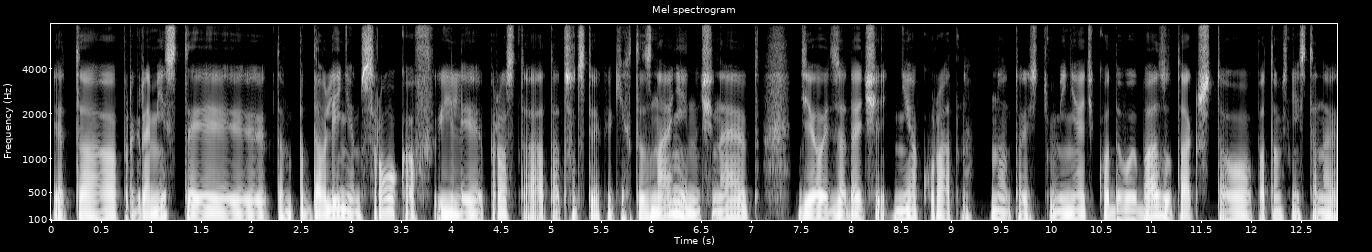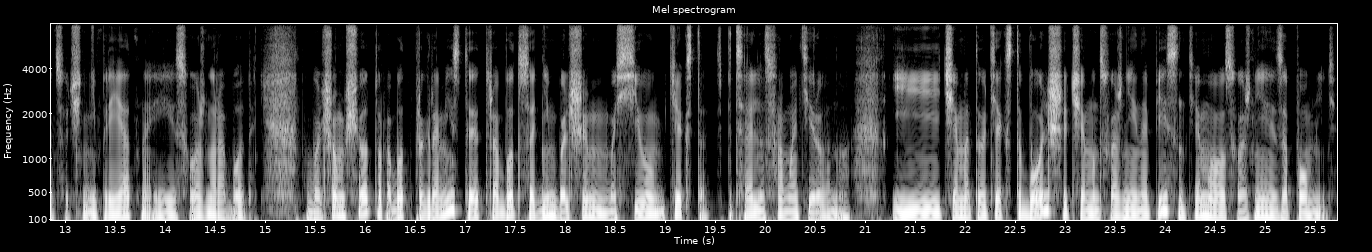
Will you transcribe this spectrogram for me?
Это программисты там, под давлением сроков или просто от отсутствия каких-то знаний начинают делать задачи неаккуратно. Ну, то есть менять кодовую базу так, что потом с ней становится очень неприятно и сложно работать. По большому счету, работа программиста — это работа с одним большим массивом текста, специально сформатированного. И чем этого текста больше, чем он сложнее написан, тем его сложнее запомнить.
